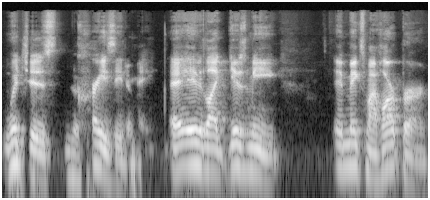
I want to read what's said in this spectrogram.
which is crazy to me. It, it, like gives me, it makes my heart burn,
